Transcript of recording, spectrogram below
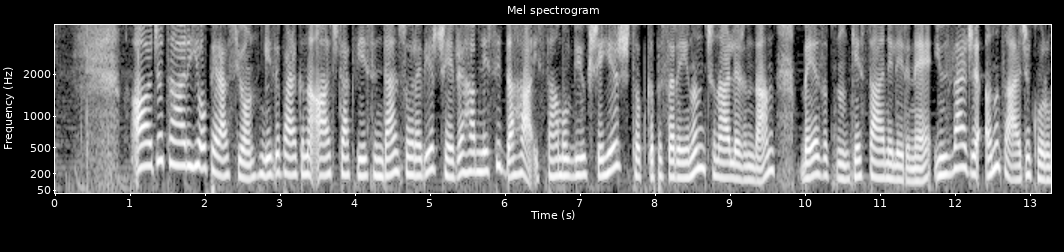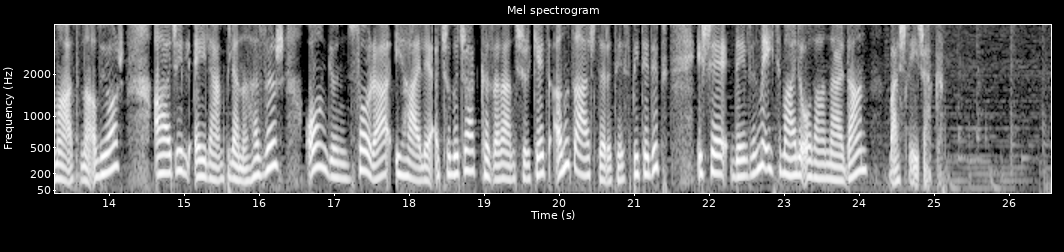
Ağaca tarihi operasyon Gezi Parkı'na ağaç takviyesinden sonra bir çevre hamlesi daha İstanbul Büyükşehir Topkapı Sarayı'nın çınarlarından Beyazıt'ın kestanelerine yüzlerce anıt ağacı koruma altına alıyor. Acil eylem planı hazır. 10 gün sonra ihale açılacak. Kazanan şirket anıt ağaçları tespit edip işe devrilme ihtimali olanlardan başlayacak.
